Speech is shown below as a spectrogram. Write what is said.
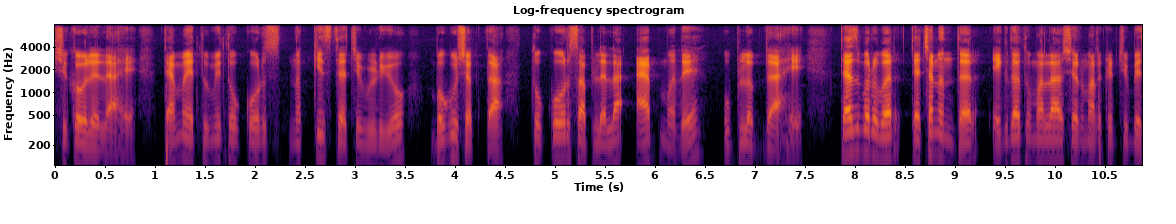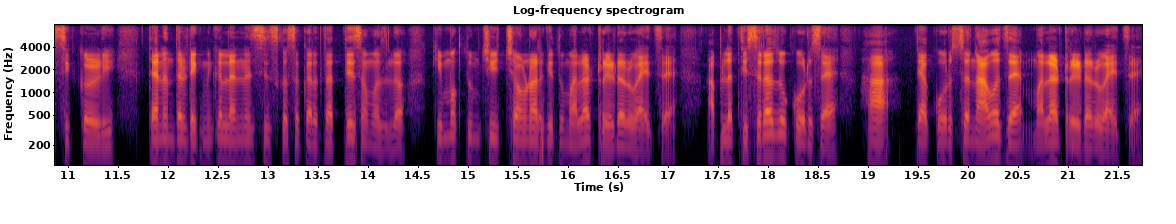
शिकवलेलं आहे. त्यामुळे तुम्ही तो कोर्स नक्कीच त्याचे व्हिडिओ बघू शकता. तो कोर्स आपल्याला ॲपमध्ये उपलब्ध आहे. त्याचबरोबर त्याच्यानंतर एकदा तुम्हाला शेअर मार्केटची बेसिक कळली त्यानंतर टेक्निकल अनालिसिस कसं करतात ते समजलं की मग तुमची इच्छा होणार की तुम्हाला ट्रेडर व्हायचं आहे. आपला तिसरा जो कोर्स आहे हा त्या कोर्सचं नावच आहे मला ट्रेडर व्हायचं आहे.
